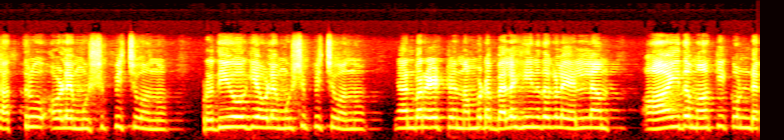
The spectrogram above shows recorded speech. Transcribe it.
ശത്രു അവളെ മുഷിപ്പിച്ചു വന്നു പ്രതിയോഗി അവളെ മുഷിപ്പിച്ചു വന്നു. ഞാൻ പറയട്ടെ നമ്മുടെ ബലഹീനതകളെ എല്ലാം ആയുധമാക്കിക്കൊണ്ട്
